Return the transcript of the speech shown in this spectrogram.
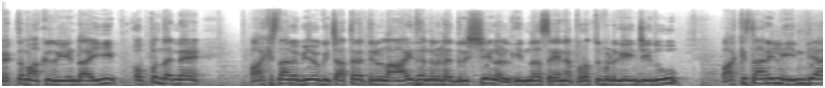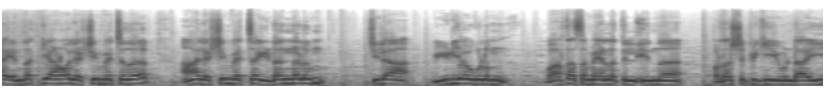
വ്യക്തമാക്കുകയുണ്ടായി. ഒപ്പം തന്നെ പാകിസ്ഥാൻ ഉപയോഗിച്ച അത്തരത്തിലുള്ള ആയുധങ്ങളുടെ ദൃശ്യങ്ങൾ ഇന്ന് സേന പുറത്തുവിടുകയും ചെയ്തു. പാകിസ്ഥാനിൽ ഇന്ത്യ എന്തൊക്കെയാണോ ലക്ഷ്യം വെച്ചത് ആ ലക്ഷ്യം വെച്ച ഇടങ്ങളും ചില വീഡിയോകളും വാർത്താ സമ്മേളനത്തിൽ ഇന്ന് പ്രദർശിപ്പിക്കുകയുണ്ടായി.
